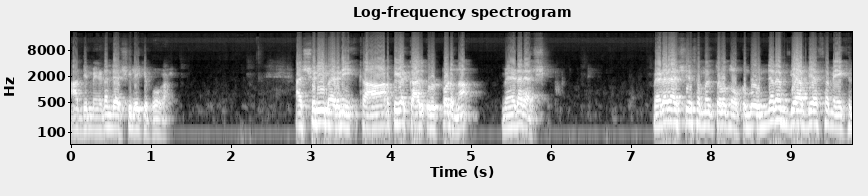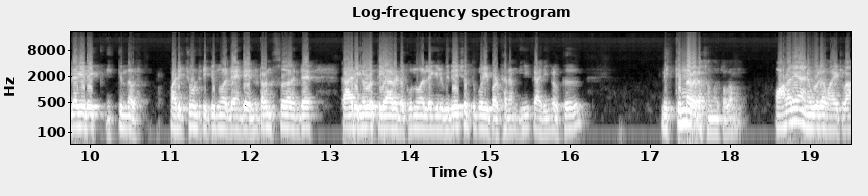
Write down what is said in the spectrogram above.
ആദ്യം മേടൻ രാശിയിലേക്ക് പോകാം. അശ്വരി ഭരണി കാർത്തികക്കാൽ ഉൾപ്പെടുന്ന മേടരാശി. മേടരാശിയെ സംബന്ധിച്ചോളം നോക്കുമ്പോൾ ഉന്നത വിദ്യാഭ്യാസ മേഖലയിലേക്ക് നിൽക്കുന്നവർ പഠിച്ചുകൊണ്ടിരിക്കുന്നു അല്ലെങ്കിൽ അതിന്റെ എൻട്രൻസ് അതിന്റെ കാര്യങ്ങൾ തയ്യാറെടുക്കുന്നു അല്ലെങ്കിൽ വിദേശത്ത് പോയി പഠനം ഈ കാര്യങ്ങൾക്ക് നിൽക്കുന്നവരെ സംബന്ധിച്ചോളം വളരെ അനുകൂലമായിട്ടുള്ള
